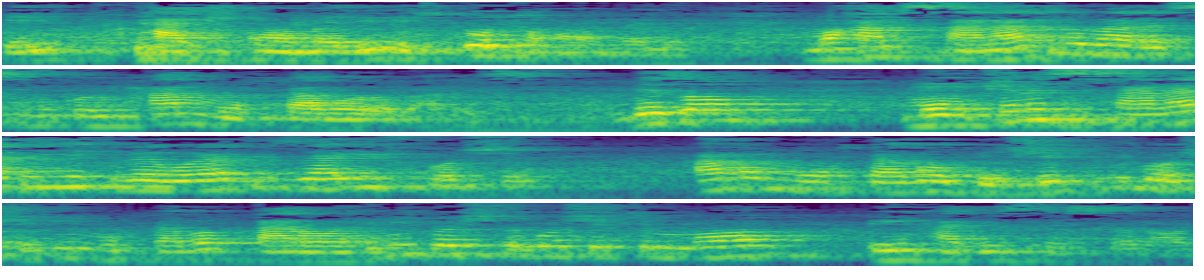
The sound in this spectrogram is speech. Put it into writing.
یعنی تک عاملی نیست دو تا عامله. ما هم سند رو بررسی می‌کنیم هم محتوا رو بررسی می‌کنیم. لذا ممکنه سند یک روایتی ضعیف باشه اما محتوا به شکلی باشه این محتوا قرائنی داشته باشه که ما به این حدیث استناد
